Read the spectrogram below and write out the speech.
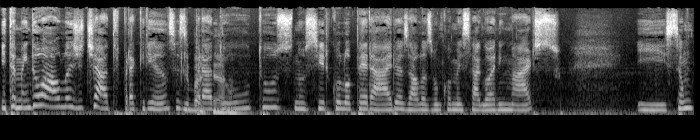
E também dou aulas de teatro para crianças que e para adultos no Círculo Operário. As aulas vão começar agora em março. E são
